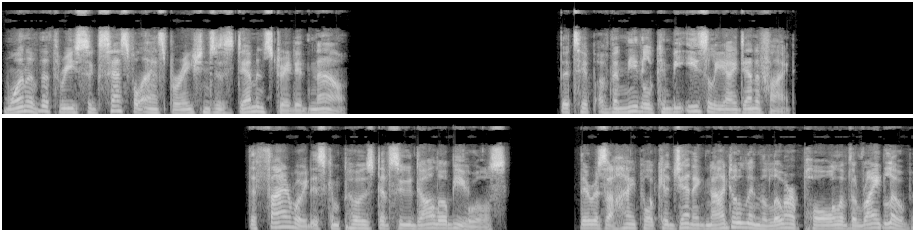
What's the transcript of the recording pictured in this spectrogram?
One of the three successful aspirations is demonstrated now. The tip of the needle can be easily identified. The thyroid is composed of pseudolobules. There is a hypoechogenic nodule in the lower pole of the right lobe.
